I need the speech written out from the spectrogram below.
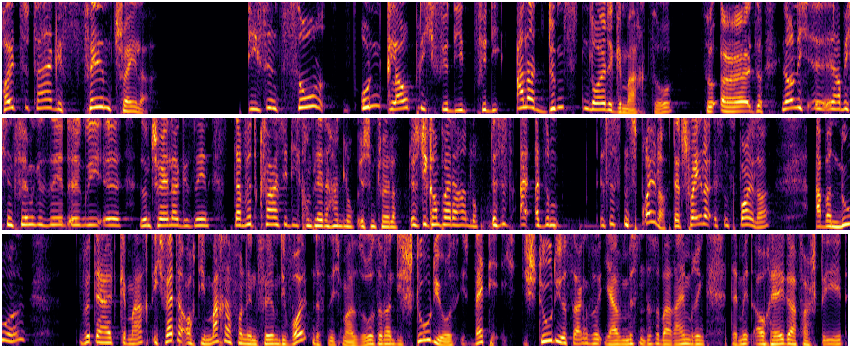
Heutzutage Filmtrailer. Die sind so unglaublich für die, für die allerdümmsten Leute gemacht, so. So, äh, so, neulich äh, habe ich einen Film gesehen, irgendwie äh, so einen Trailer gesehen. Da wird quasi die komplette Handlung, ist ein Trailer. Das ist die komplette Handlung. Das ist, also, es ist ein Spoiler. Der Trailer ist ein Spoiler. Aber nur, wird er halt gemacht. Ich wette auch, die Macher von den Filmen, die wollten das nicht mal so, sondern die Studios, ich wette ich, die Studios sagen so, ja, wir müssen das aber reinbringen, damit auch Helga versteht,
